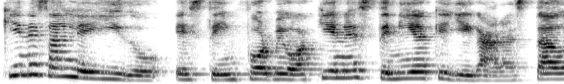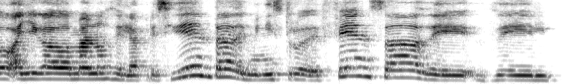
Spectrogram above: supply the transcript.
¿Quiénes han leído este informe o a quiénes tenía que llegar? ¿Ha, estado, ha llegado a manos de la presidenta, del ministro de Defensa, de, del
